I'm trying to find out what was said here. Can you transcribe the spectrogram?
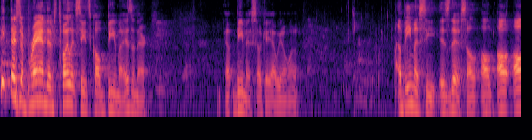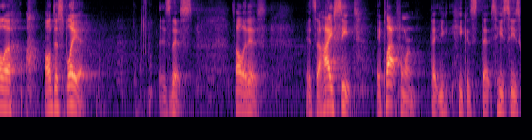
think there's a brand of toilet seats called Bema, isn't there? Bemis. Okay, yeah, we don't want to. A Bema seat is this. I'll, I'll, I'll, I'll, uh, I'll display it. Is this all it is. It's a high seat, a platform that you, he, could, that he sees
